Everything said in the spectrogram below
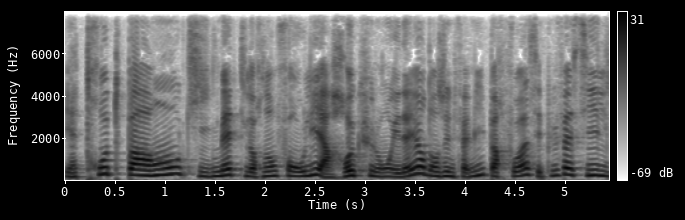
Il y a trop de parents qui mettent leurs enfants au lit à reculons. Et d'ailleurs, dans une famille, parfois, c'est plus facile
